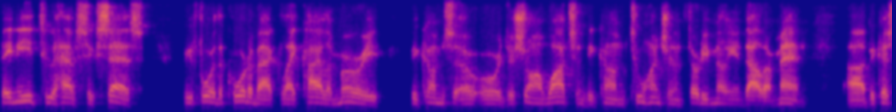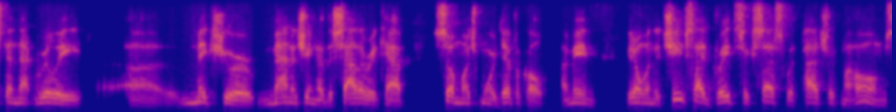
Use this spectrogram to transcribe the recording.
they need to have success before the quarterback like Kyler Murray becomes or, or Deshaun Watson become $230 million men, uh, because then that really uh, makes your managing of the salary cap so much more difficult. I mean, you know, when the Chiefs had great success with Patrick Mahomes,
